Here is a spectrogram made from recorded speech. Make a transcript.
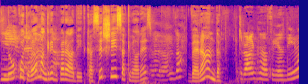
Nu, ko tu vēl man gribi parādīt? Kas ir šī? Saka vēlreiz. Veranda. Veranda. Tur agāfijas divi.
